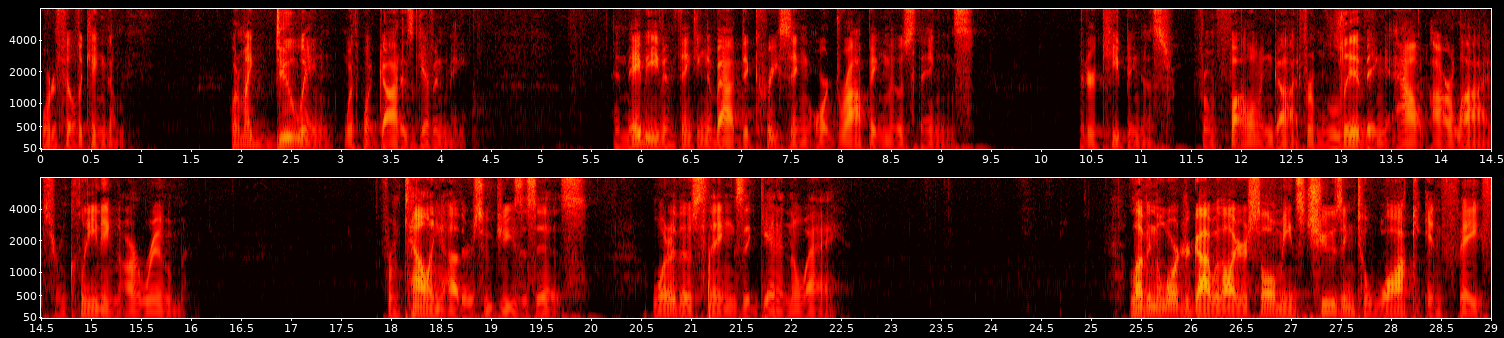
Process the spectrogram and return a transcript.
or to fill the kingdom? What am I doing with what God has given me? And maybe even thinking about decreasing or dropping those things that are keeping us from following God, from living out our lives, from cleaning our room, from telling others who Jesus is. What are those things that get in the way? Loving the Lord your God with all your soul means choosing to walk in faith.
